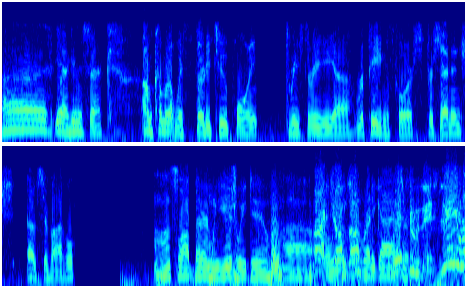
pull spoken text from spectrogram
Uh, yeah, give me a sec. I'm coming up with 32.8 three three uh, repeating, of course. Percentage of survival. Oh, it's a lot better than we usually do. Uh, All right, are we chums, I'm ready, guys? Let's or- do this. Leroy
